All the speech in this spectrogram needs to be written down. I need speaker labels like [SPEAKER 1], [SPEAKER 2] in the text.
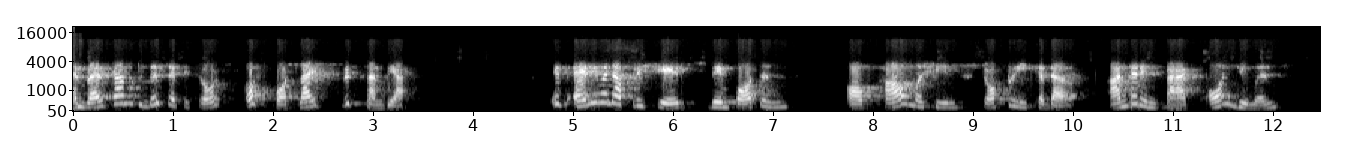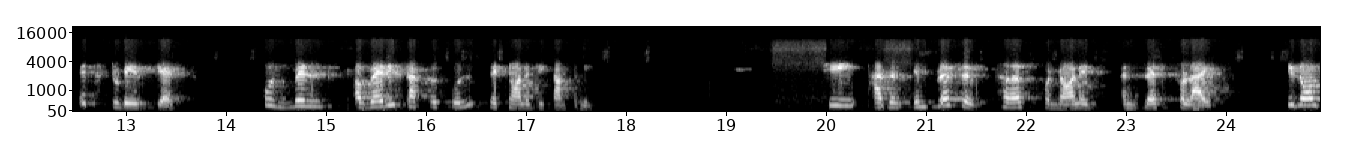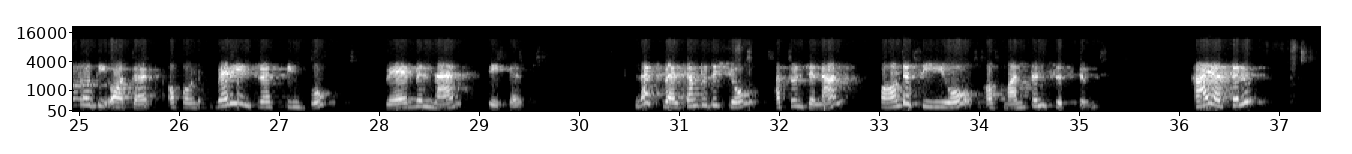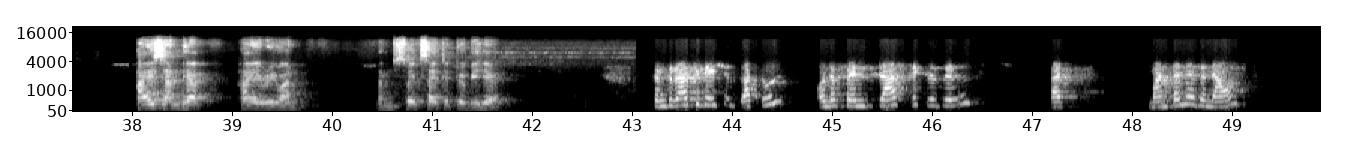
[SPEAKER 1] and welcome to this episode of Spotlight with Sandhya. If anyone appreciates the importance of how machines talk to each other and their impact on humans, it's today's guest, who's built a very successful technology company. He has an impressive thirst for knowledge and zest for life. He's also the author of a very interesting book, Where Will Man Take Us? Let's welcome to the show Atul Jalan, founder CEO of Manthan Systems. Hi, Atul.
[SPEAKER 2] Hi, Sandhya. Hi, everyone. I'm so excited to be here.
[SPEAKER 1] Congratulations, Atul, on the fantastic results that Manthan has announced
